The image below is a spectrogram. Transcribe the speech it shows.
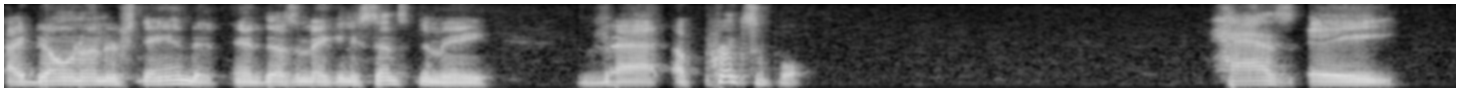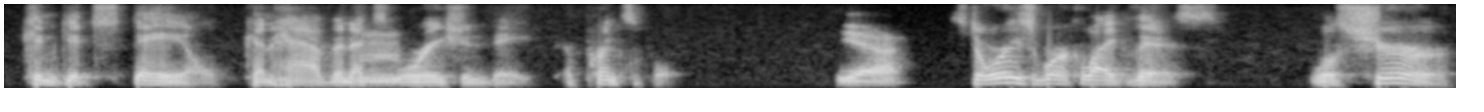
I don't understand it, and it doesn't make any sense to me that a principal has a can get stale, can have an Mm. expiration date. A principle. Yeah. Stories work like this. Well, sure,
